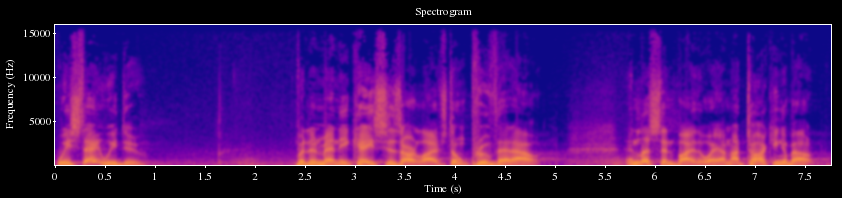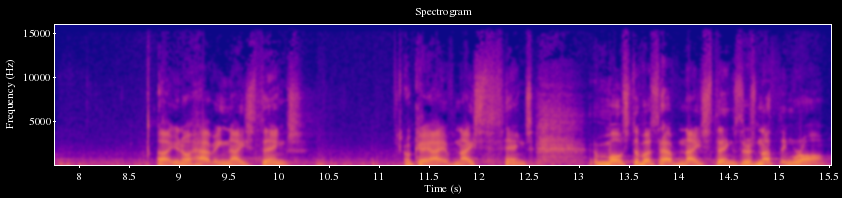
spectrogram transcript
We say we do, but in many cases, our lives don't prove that out. And listen, by the way, I'm not talking about, uh, you know, having nice things. Okay, I have nice things. Most of us have nice things. There's nothing wrong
